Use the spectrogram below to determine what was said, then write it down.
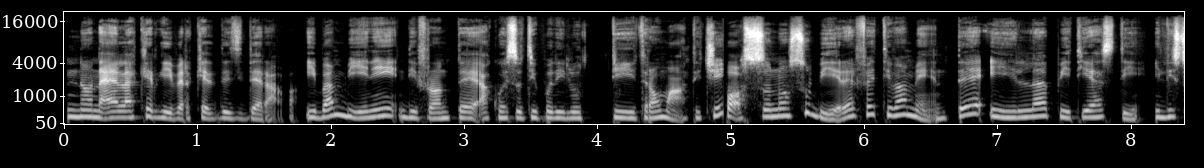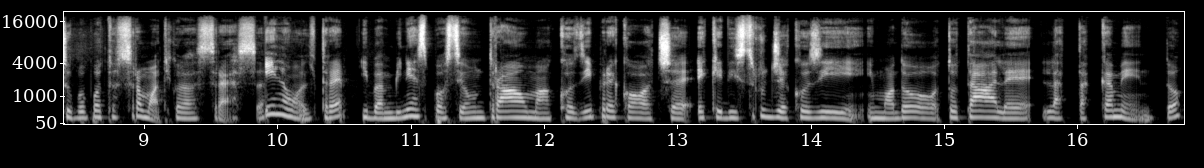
non è la caregiver che desiderava. I bambini di fronte a questo tipo di lutti traumatici possono subire effettivamente il PTSD, il disturbo post-traumatico da stress. Inoltre, i bambini esposti a un trauma così precoce e che distrugge così in modo totale l'attaccamento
